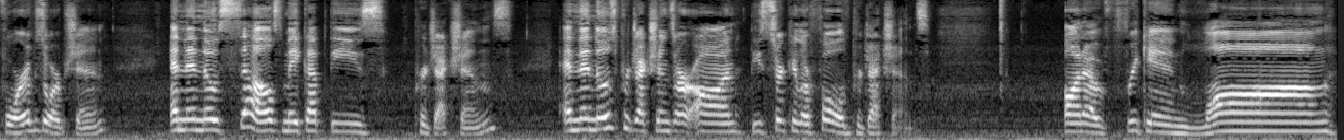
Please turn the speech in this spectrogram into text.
for absorption, and then those cells make up these projections, and then those projections are on these circular fold projections on a freaking long,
